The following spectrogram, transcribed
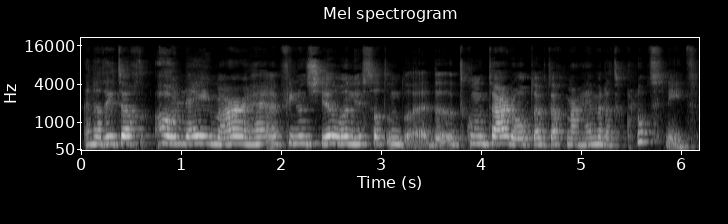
En dat ik dacht: Oh nee, maar hè, financieel en is dat een, eh, het commentaar erop. Dat ik dacht: Maar hé, maar dat klopt niet.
